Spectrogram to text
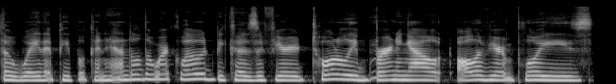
the way that people can handle the workload because if you're totally burning out all of your employees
